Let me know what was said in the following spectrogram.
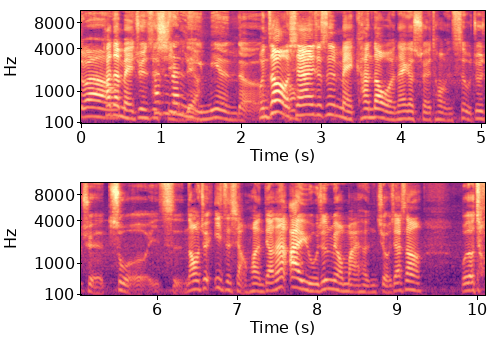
对啊，它的霉菌是洗不掉里面的。你知道我现在就是每看到我那个水桶一次，我就觉得作恶一次，然后我就一直想换掉。但碍于我就是没有买很久，加上我的同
